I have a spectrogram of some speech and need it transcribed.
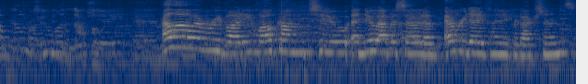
Welcome to Monopoly. Hello, everybody. Welcome to a new episode of Everyday Penny Productions.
